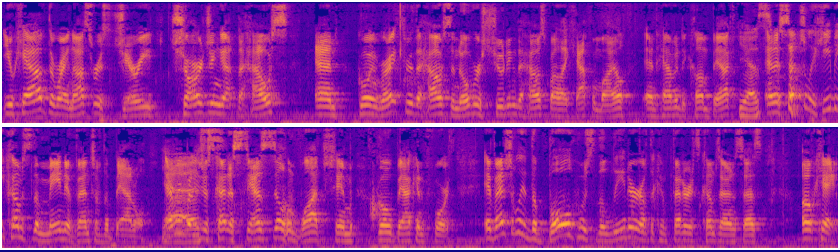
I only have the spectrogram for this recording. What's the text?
you have the rhinoceros Jerry charging at the house and going right through the house and overshooting the house by like half a mile and having to come back. Yes. And essentially, he becomes the main event of the battle. Everybody just kind of stands still and watch him go back and forth. Eventually, the bull, who's the leader of the Confederates, comes out and says, Okay,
